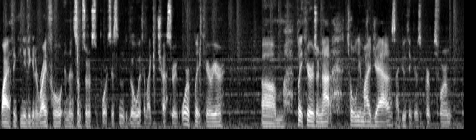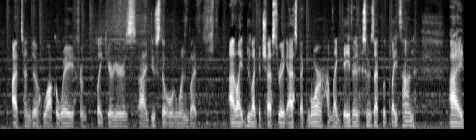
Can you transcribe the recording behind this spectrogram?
why I think you need to get a rifle and then some sort of support system to go with it like a chest rig or a plate carrier um, plate carriers are not totally my jazz I do think there's a purpose for them I tend to walk away from plate carriers I do still own one but I like do like the chest rig aspect more. I'm like David. As soon as I put plates on, I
